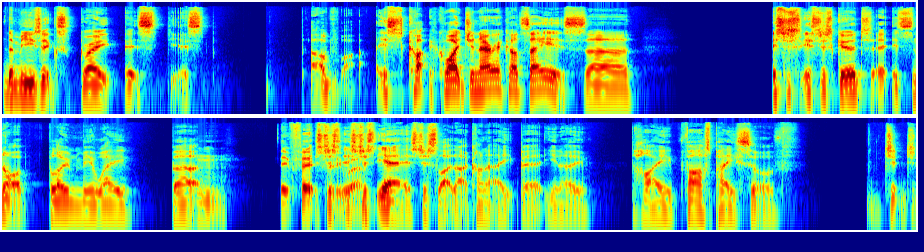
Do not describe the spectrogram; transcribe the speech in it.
the music's great. It's it's uh, it's qui- quite generic. I'd say it's uh, it's just it's just good. It's not blown me away, but Mm. It fits it's just really it's well. just yeah, it's just like that kind of eight bit, you know, high, fast paced sort of. G- g-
